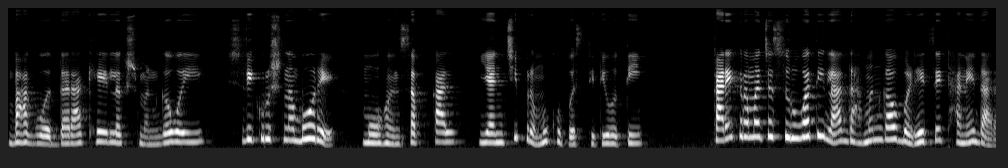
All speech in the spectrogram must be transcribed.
भागवत दराखे लक्ष्मण गवई श्रीकृष्ण भोरे मोहन सपकाल यांची प्रमुख उपस्थिती होती. कार्यक्रमाच्या सुरुवातीला धामणगाव बढेचे ठाणेदार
